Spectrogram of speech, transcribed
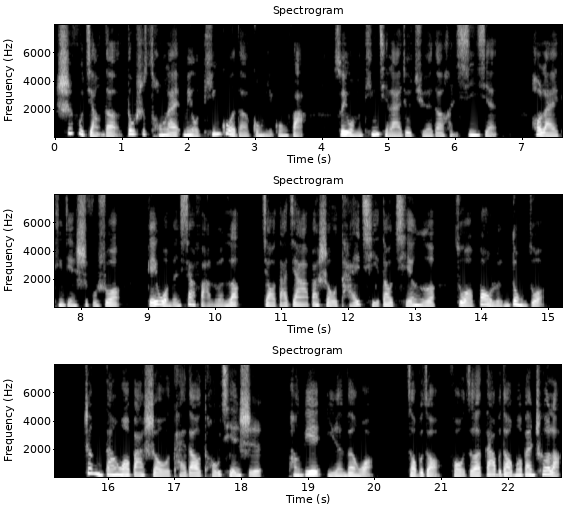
师傅讲的都是从来没有听过的功理功法，所以我们听起来就觉得很新鲜。后来听见师傅说给我们下法轮了，叫大家把手抬起到前额做抱轮动作。正当我把手抬到头前时，旁边一人问我走不走，否则搭不到末班车了。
